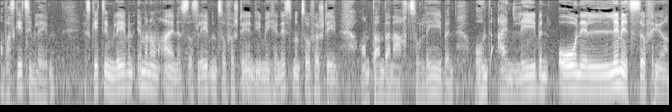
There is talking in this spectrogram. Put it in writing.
um was geht es im Leben? Es geht im Leben immer nur um eines, das Leben zu verstehen, die Mechanismen zu verstehen und dann danach zu leben und ein Leben ohne Limits zu führen.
